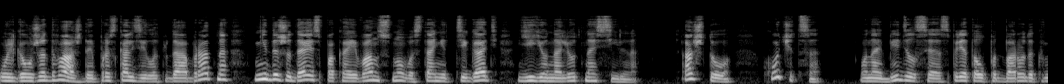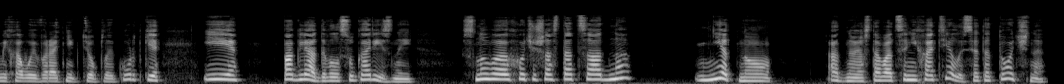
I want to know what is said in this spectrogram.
Ольга уже дважды проскользила туда-обратно, не дожидаясь, пока Иван снова станет тягать ее на лед насильно. «А что, хочется?» Он обиделся, спрятал подбородок в меховой воротник теплой куртки и поглядывал сукоризной. «Снова хочешь остаться одна?» «Нет, но...» «Одной оставаться не хотелось, это точно.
